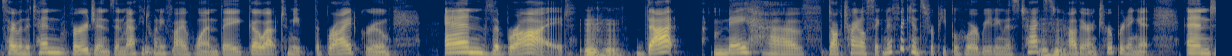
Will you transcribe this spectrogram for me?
sorry when the ten virgins in Matthew twenty five one they go out to meet the bridegroom and the bride, mm-hmm. that may have doctrinal significance for people who are reading this text and mm-hmm. how they're interpreting it. And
